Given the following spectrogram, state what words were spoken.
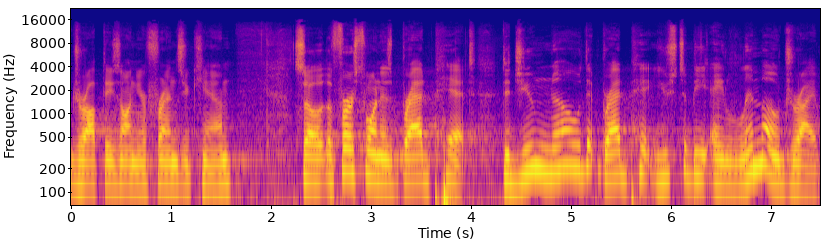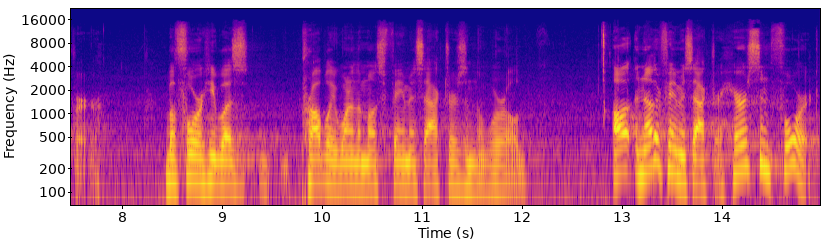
drop these on your friends, you can. So, the first one is Brad Pitt. Did you know that Brad Pitt used to be a limo driver before he was probably one of the most famous actors in the world? Another famous actor, Harrison Ford,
